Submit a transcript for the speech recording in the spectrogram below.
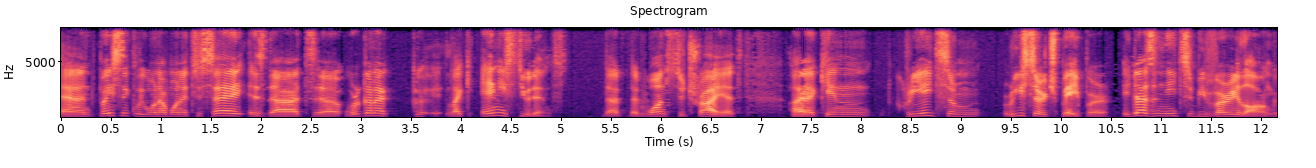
and basically what I wanted to say is that uh, we're gonna like any student that that wants to try it uh, can create some research paper. It doesn't need to be very long,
